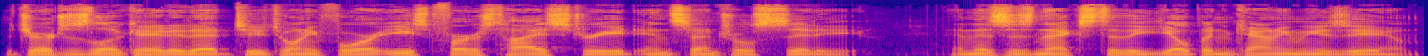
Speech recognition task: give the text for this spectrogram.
The church is located at 224 East First High Street in Central City, and this is next to the Gilpin County Museum.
